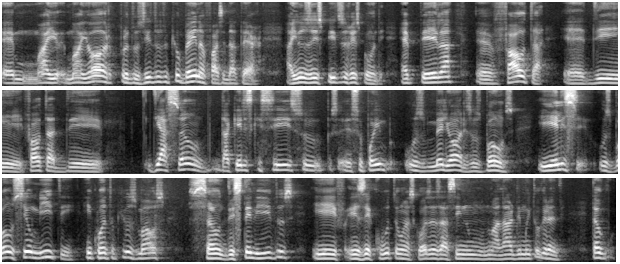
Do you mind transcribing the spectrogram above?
é maior produzido do que o bem na face da Terra. Aí os espíritos respondem, é pela é, falta, é, de, falta de, de ação daqueles que se su, supõem os melhores, os bons e eles, os bons se omitem, enquanto que os maus são destemidos e executam as coisas assim num, num alarde muito grande. Então,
